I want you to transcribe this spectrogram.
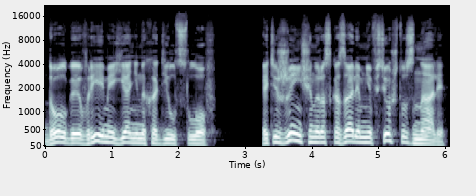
Долгое время я не находил слов. Эти женщины рассказали мне все, что знали,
